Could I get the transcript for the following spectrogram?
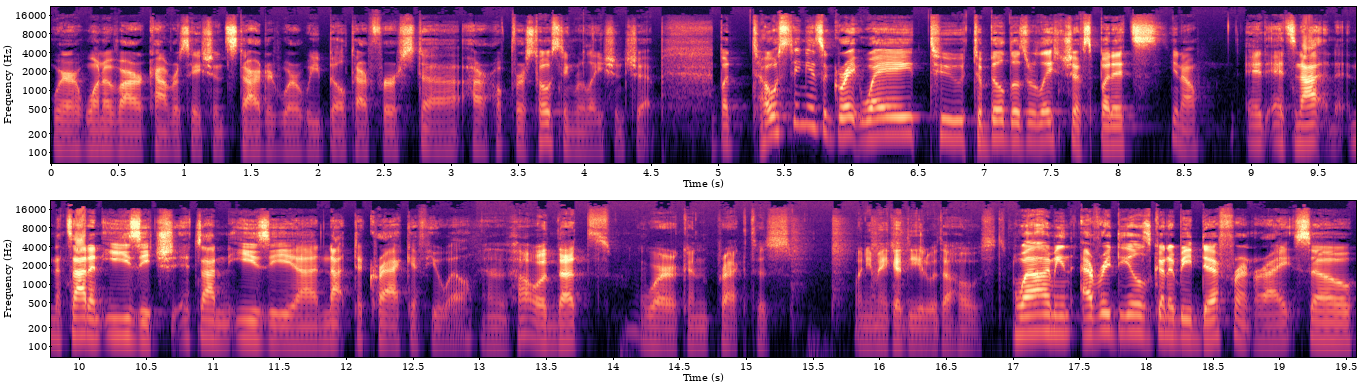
where one of our conversations started where we built our first uh, our first hosting relationship. But hosting is a great way to to build those relationships, but it's, you know, it, it's not it's not an easy it's not an easy uh, nut to crack, if you will. And how would that work in practice? when you make a deal with a host? Well, I mean, every deal is going to be different, right? So,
